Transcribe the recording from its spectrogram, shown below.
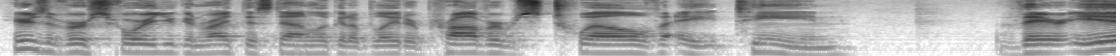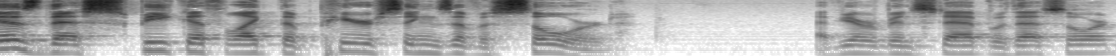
Here's a verse for you. You can write this down, look it up later. Proverbs 12, 18. There is that speaketh like the piercings of a sword. Have you ever been stabbed with that sword?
